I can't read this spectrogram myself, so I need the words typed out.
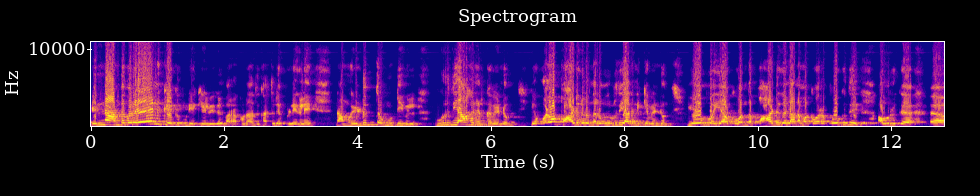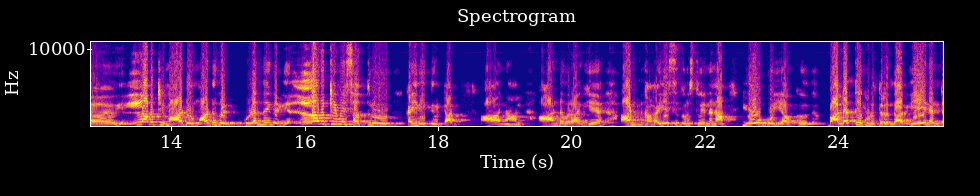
என்ன ஆண்டவரேன்னு கேட்கக்கூடிய கேள்விகள் வரக்கூடாது. கர்த்தருடைய பிள்ளைகளே நாம் எடுத்த முடிவில் உறுதியாக நிற்க வேண்டும். எவ்வளவு பாடுகள் இருந்தாலும் உறுதியாக நிற்க வேண்டும். யோபு ஐயாவுக்கு வந்த பாடுகளா நமக்கு வரப்போகுது. அவருக்கு ஆஹ், எல்லாவற்றையும் ஆடு மாடுகள் குழந்தைகள் எல்லாவற்றையுமே சத்ரு கை வைத்து விட்டான். ஆனால் ஆண்டவராகிய ஆண் இயேசு கிறிஸ்து என்னன்னா யோபு ஐயாவுக்கு பலத்தை கொடுத்திருந்தார். ஏனென்றால்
